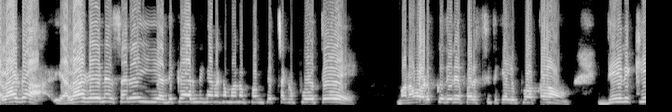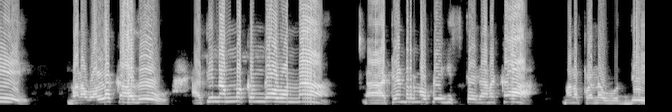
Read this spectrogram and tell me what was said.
ఎలాగా ఎలాగైనా సరే ఈ అధికారిని కనుక మనం పంపించకపోతే మనం అడుక్కు తినే పరిస్థితికి వెళ్ళిపోతాం. దీనికి మన వల్ల కాదు. అతి నమ్మకంగా ఉన్న ఆ ఉపయోగిస్తే గనక మన పని అవుద్ది.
